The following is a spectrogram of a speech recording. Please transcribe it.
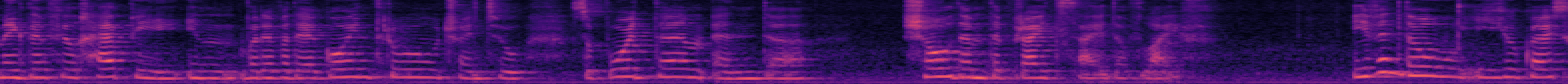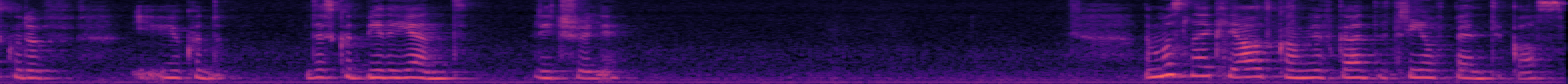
make them feel happy in whatever they're going through, trying to support them and uh, show them the bright side of life. Even though you guys could have, you could, this could be the end, literally. The most likely outcome, we've got the Three of Pentacles.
